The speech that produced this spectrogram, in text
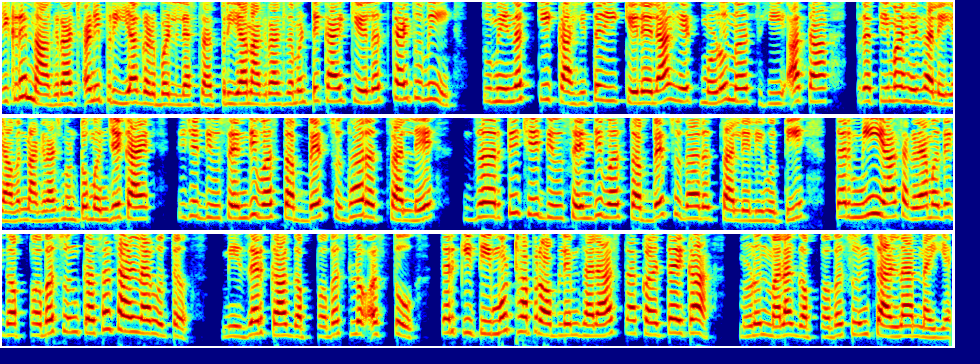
इकडे नागराज आणि प्रिया गडबडलेले असतात. प्रिया नागराजला म्हणते काय केलं काय तुम्ही? तुम्ही नक्की काहीतरी केलेलं आहेत म्हणूनच ही आता प्रतिमा हे झाले. यावर नागराज म्हणतो म्हणजे काय? तिचे दिवसेंदिवस तब्येत सुधारत चालले. जर तिची दिवसेंदिवस तब्येत सुधारत चाललेली होती तर मी या सगळ्यामध्ये गप्प बसून कसं चालणार होतं? मी जर का गप्प बसलो असतो तर किती मोठा प्रॉब्लेम झाला असता कळतंय का? म्हणून मला गप्प बसून चालणार नाहीये.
